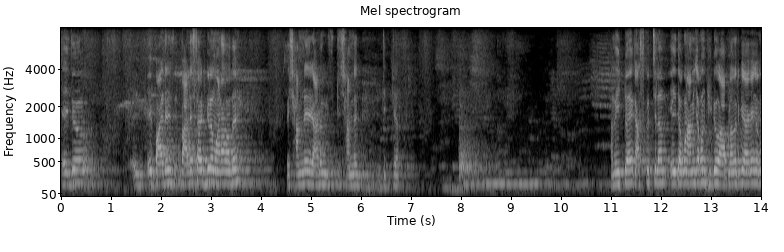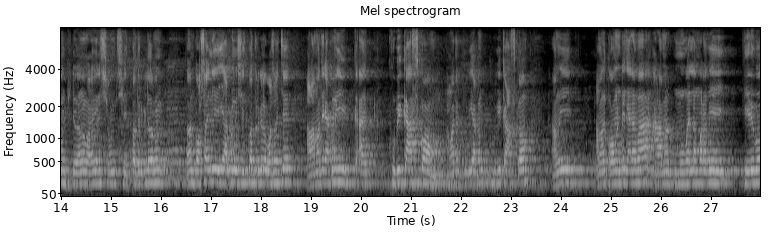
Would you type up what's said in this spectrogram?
এই তো এই- বাইরের বাইরের সাইডগুলো মারা হবে। ওই সামনে আরও সামনের দিকটা। আমি একটু আগে কাজ করছিলাম। এই তখন আমি যখন ভিডিও আপনাদেরকে আগে যখন ভিডিও আমার বানাতে তখন শ্বেত তখন তখন বসায়নি। এই এখন শ্বেত পাথরগুলো বসাচ্ছে। আর আমাদের এখন এই খুবই কাজ কম আমাদের খুবই এখন খুবই কাজ কম। আমি আমাকে কমেন্টে জানাবা আর আমার মোবাইল নাম্বার আমি দিয়ে দেবো।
